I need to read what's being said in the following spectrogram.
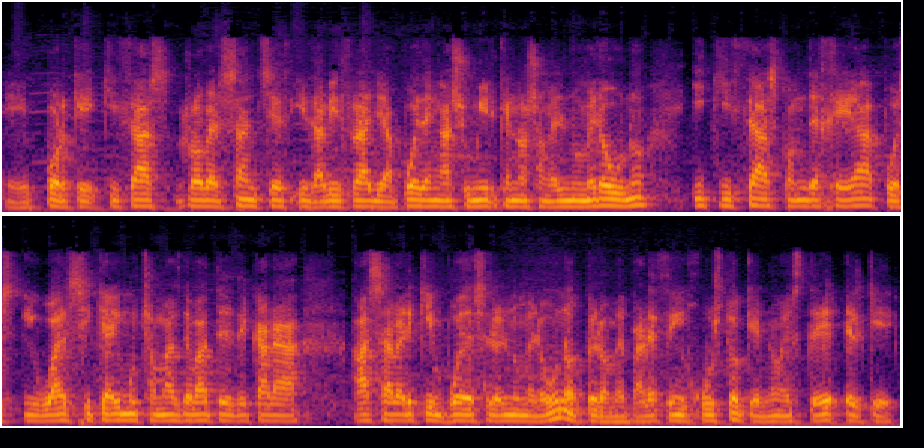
eh, porque quizás Robert Sánchez y David Raya pueden asumir que no son el número uno y quizás con De Gea pues igual sí que hay mucho más debate de cara a saber quién puede ser el número uno, pero me parece injusto que no esté el que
